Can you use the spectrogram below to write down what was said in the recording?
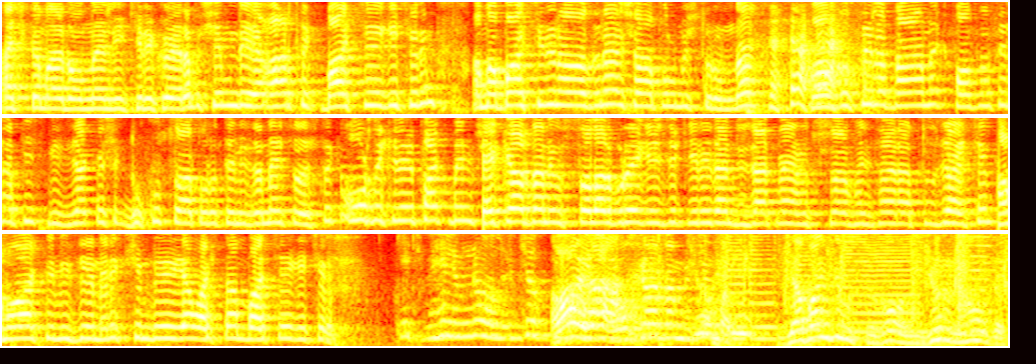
Açıklamalarda onların linkini koyarım. Şimdi artık bahçeye geçelim. Ama bahçenin ağzına şey yapılmış durumda. Fazlasıyla dağınık, fazlasıyla pis. Biz yaklaşık 9 saat onu temizlemeye çalıştık. Oradakileri takmayın. Tekrardan ustalar buraya gelecek. Yeniden düzeltme, rötuşlar vesaire atılacağı için tam olarak temizleyemedik. Şimdi yavaştan bahçeye geçelim. Geçmeyelim ne olur çok Hayır ya. hayır o kadardan bir şey olmaz. Yabancı mısınız oğlum? Görün ne olacak.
